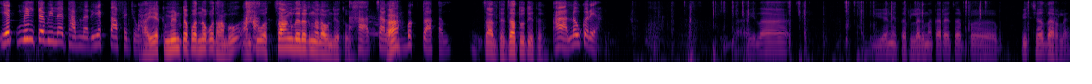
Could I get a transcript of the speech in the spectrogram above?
एक मिनिट बी नाही थांबणार एक तासाच्या वर. हा एक मिनिट पण नको थांबू आणि तू चांगलं लग्न लावून देतो. हा हा? चला बघतो आता. मी. चालतंय जातो तिथं. हा लवकर या. आईला याने तर लग्न करायचा प- पिच्छा धरलाय.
